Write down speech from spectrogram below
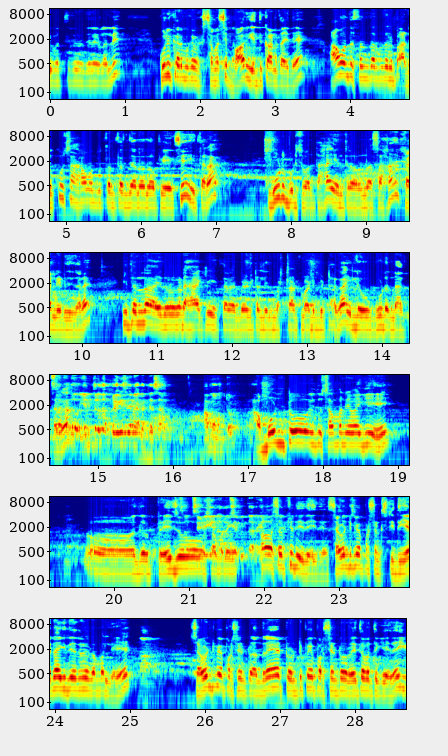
ಇವತ್ತಿನ ದಿನಗಳಲ್ಲಿ ಕೂಲಿ ಕಾರ್ಮಿಕರ ಸಮಸ್ಯೆ ಭಾರಿ ಎದ್ದು ಕಾಣ್ತಾ ಇದೆ. ಆ ಒಂದು ಸಂದರ್ಭದಲ್ಲಿ ಅದಕ್ಕೂ ಸಹ ಒಂದು ತಂತ್ರಜ್ಞಾನವನ್ನು ಉಪಯೋಗಿಸಿ ಈ ಥರ ಗೂಡು ಬಿಡಿಸುವಂತಹ ಯಂತ್ರವನ್ನು ಸಹ ಕಂಡುಹಿಡಿದಿದ್ದಾರೆ. ಇದನ್ನು ಇದರೊಳಗಡೆ ಹಾಕಿ ಈ ಥರ ಬೆಲ್ಟಲ್ಲಿ ಇದು ಸ್ಟಾರ್ಟ್ ಮಾಡಿ ಬಿಟ್ಟಾಗ ಇಲ್ಲಿ ಗೂಡನ್ನು ಹಾಕ್ತಾರೆ. ಯಂತ್ರದ ಪ್ರೈಸ್ ಏನಾಗುತ್ತೆ ಸರ್? ಅಮೌಂಟು ಅಮೌಂಟು ಇದು ಸಾಮಾನ್ಯವಾಗಿ ಇದ್ರ ಪ್ರೈಸು ಸಾಮಾನ್ಯವಾಗಿ ಹಾಂ ಸಬ್ಸಿಡಿ ಇದೆ ಇದೆ. ಸೆವೆಂಟಿ ಫೈವ್ ಪರ್ಸೆಂಟ್ ಇದು ಏನಾಗಿದೆ ಅಂದರೆ ನಮ್ಮಲ್ಲಿ ಸೆವೆಂಟಿ ಫೈವ್ ಪರ್ಸೆಂಟು ಅಂದರೆ ಟ್ವೆಂಟಿ ಫೈವ್ ಪರ್ಸೆಂಟು ರೈತವಂತಿಕೆ ಇದೆ. ಈ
